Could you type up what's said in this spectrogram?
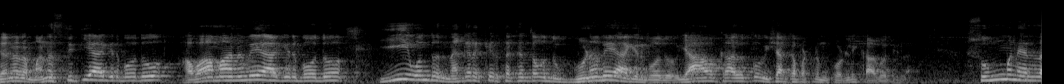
ಜನರ ಮನಸ್ಥಿತಿ ಆಗಿರ್ಬೋದು, ಹವಾಮಾನವೇ ಆಗಿರ್ಬೋದು ಈ ಒಂದು ನಗರಕ್ಕೆ ಇರ್ತಕ್ಕಂಥ ಒಂದು ಗುಣವೇ ಆಗಿರ್ಬೋದು. ಯಾವ ಕಾಲಕ್ಕೂ ವಿಶಾಖಪಟ್ಟಣಂ ಕೊಡಲಿಕ್ಕಾಗೋದಿಲ್ಲ ಸುಮ್ಮನೆಲ್ಲ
